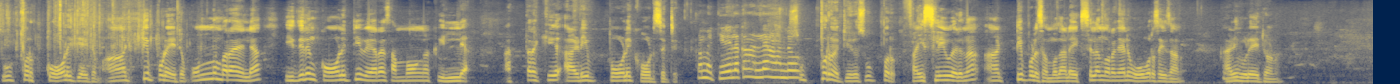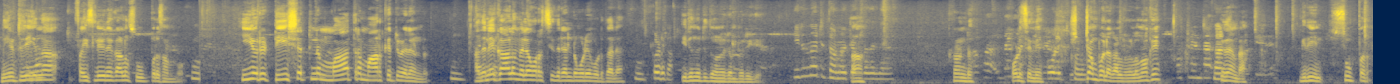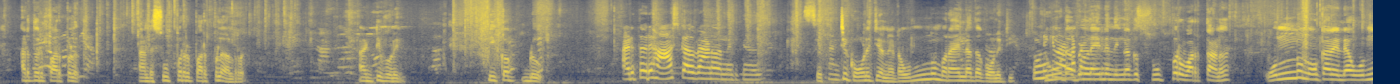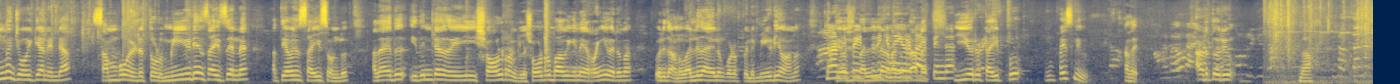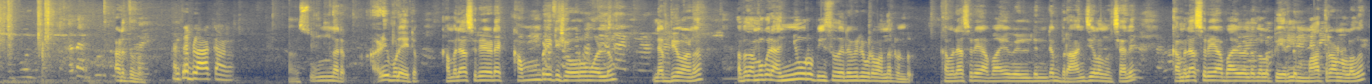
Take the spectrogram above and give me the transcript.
Super quality item അടിപൊളി item. ഒന്നും പറയാനില്ല ഇതിലും ക്വാളിറ്റി വേറെ സംഭവങ്ങൾക്ക് ഇല്ല. അത്രയ്ക്ക് അടിപൊളി കോഡ് സെറ്റ്. മെറ്റീരിയലൊക്കെ നല്ലതാണല്ലോ. Super material super. Five sleeve വരുന്ന അടിപൊളി സംഭവം. അതാണ് എക്സൽ എന്ന് പറഞ്ഞാൽ ഓവർ സൈസാണ് അടിപൊളി ഐറ്റമാണ് നീട്ടിരിക്കുന്ന ഫൈവ് സ്ലീവിനേക്കാളും സൂപ്പർ സംഭവം. ഈ ഒരു ടീഷർട്ടിന് മാത്രം മാർക്കറ്റ് വില ഉണ്ട് അതിനേക്കാളും വില കുറച്ച് ഇത് രണ്ടും കൂടിയും കൊടുത്താലേ? ഇരുന്നൂറ്റി രൂപയ്ക്ക്. തൊണ്ണൂറ്റി ഒമ്പതിന് ഉണ്ട് പൊളിച്ചല്ലേ? ഇഷ്ടം പോലെ കളറുകൾ. നോക്കി. ഇതേണ്ട. Green super. അടുത്തൊരു പർപ്പിൾ ആണ്ട് സൂപ്പർ പർപ്പിൾ കളർ അടിപൊളി. പീകോക്ക് ബ്ലൂ അടുത്തൊരു ഹാഷ് കളറാണ് വന്നിരിക്കുന്നത്. സെറ്റ് ക്വാളിറ്റി തന്നെ കേട്ടോ. ഒന്നും പറയാനില്ലാത്ത ക്വാളിറ്റി ടു ഡബിൾ നയനിൽ നിങ്ങൾക്ക് സൂപ്പർ വർത്താണ് ഒന്നും നോക്കാനില്ല ഒന്നും ചോദിക്കാനില്ല. സംഭവം എടുത്തോളൂ. മീഡിയം സൈസ് തന്നെ അത്യാവശ്യം സൈസ് ഉണ്ട്. അതായത് ഇതിന്റെ ഈ ഷോൾഡർ ഉണ്ടല്ലോ ഷോൾഡർ ഭാഗം ഇങ്ങനെ ഇറങ്ങി വരുന്ന ഒരിതാണ്. വലുതായാലും കുഴപ്പമില്ല മീഡിയം ആണ്. അത്യാവശ്യം നല്ല ഈ ഒരു ടൈപ്പ് സ്ലീവ് അതെ. അടുത്തൊരു അടുത്തത്. അടുത്ത ബ്ലാക്ക് ആണ്. സുന്ദരം. അടിപൊളി ഐറ്റം കമലാസുരയുടെ കംപ്ലീറ്റ് ഷോറൂമുകളിലും ലഭ്യമാണ്. അപ്പോൾ നമുക്കൊരു അഞ്ഞൂറ് പീസ് നിലവിൽ ഇവിടെ വന്നിട്ടുണ്ട് കമലാസുര അബായ വേൾഡിന്റെ ബ്രാഞ്ചുകളെന്ന് വെച്ചാൽ കമലാസുര ബായ് വേൾഡ് എന്നുള്ള പേരിൽ മാത്രമാണുള്ളത്.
